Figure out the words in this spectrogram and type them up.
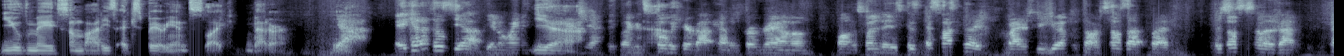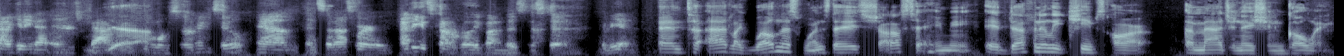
you've made somebody's experience like better. Yeah. It kind of fills you up, you know, when you Yeah. energy. I think like it's cool to hear about kind of the program of Wellness Wednesdays because as hospitality providers, we do have to fill ourselves up, but there's also some of that kind of getting that energy back Yeah. to people we're serving too. And and so that's where I think it's kind of really fun business to, to be in. And to add like Wellness Wednesdays, shout outs to Amy. It definitely keeps our imagination going,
